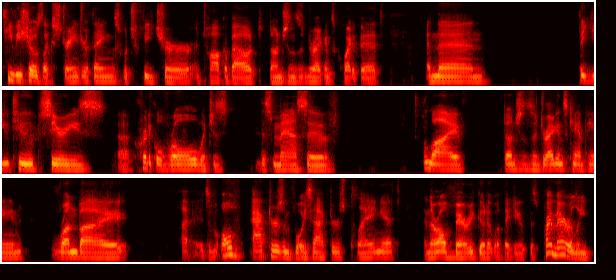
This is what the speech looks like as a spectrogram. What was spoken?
TV shows like Stranger Things, which feature and talk about Dungeons and Dragons quite a bit, and then the YouTube series uh, Critical Role, which is this massive live Dungeons and Dragons campaign run by it's all actors and voice actors playing it, and they're all very good at what they do because primarily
